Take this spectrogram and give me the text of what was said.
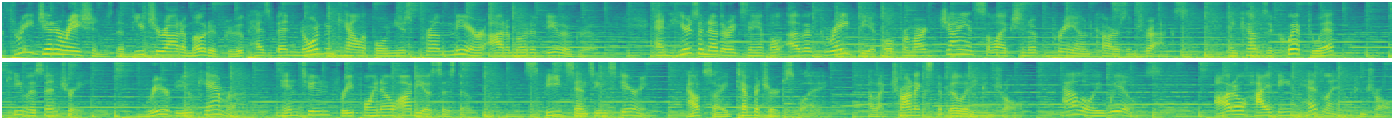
three generations, the Future Automotive Group has been Northern California's premier automotive dealer group. And here's another example of a great vehicle from our giant selection of pre owned cars and trucks. And comes equipped with keyless entry, rear view camera, Entune 3.0 audio system, speed sensing steering, outside temperature display, electronic stability control, alloy wheels, auto high beam headlamp control,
